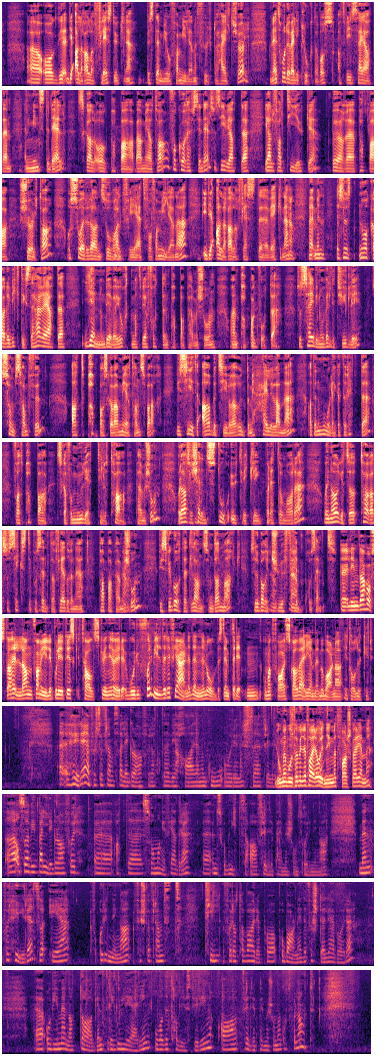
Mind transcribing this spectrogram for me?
Eh, og de, de, aller aller fleste ukene bestemmer jo familiene fullt og helt sjøl. Men jeg tror det er veldig klokt av oss at vi sier at en, en minstedel skal òg pappa være med å ta. For KrF sin del så sier vi at uh, i alle fall ti uker bør uh, pappa sjøl ta. Og så er det da en stor valgfrihet for familiene i de aller, aller fleste ukene. Ja. Men, men, jeg syns noe av det viktigste her er at uh, gjennom det vi har gjort med at vi har fått en pappapermisjon og en pappakvote, så sier vi noe veldig tydelig som samfunn at pappa skal være med og ta ansvar. Vi sier til arbeidsgivere rundt om i hele landet at en må legge til rette for at pappa skal få mulighet til å ta permisjon. Og det har altså skjedd en stor utvikling på dette området. Og i Norge så tar altså 60% av fedrene pappapermisjon. Hvis vi går til et land som Danmark, så er det bare 25 eh, Linda Hofstad Helleland, familiepolitisk talskvinne i Høyre. Hvorfor vil dere fjerne denne lovbestemte retten om at far skal være hjemme med barna i tolv uker? Eh, Høyre er først og fremst veldig glad for at eh, vi har en god og raus eh, foreldrepermisjon. Jo, men hvorfor vil det feire ordning med at far skal være hjemme? Altså er vi veldig glad for at så mange fedre ønsker å benytte seg av foreldrepermisjonsordninga. Men for Høyre så er ordninga først og fremst til for å ta vare på, på barnet i det første leveåret. Og vi mener at dagens regulering og detaljstyring av foreldrepermisjon har gått for langt.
